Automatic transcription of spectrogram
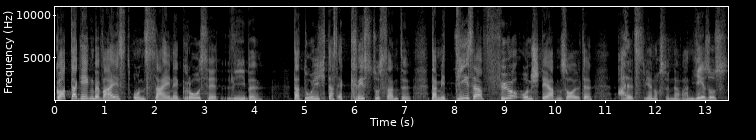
Gott dagegen beweist uns seine große Liebe dadurch, dass er Christus sandte, damit dieser für uns sterben sollte, als wir noch Sünder waren. Jesus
